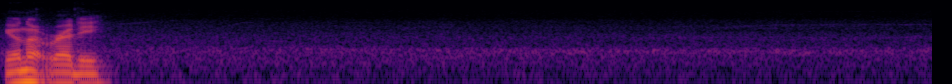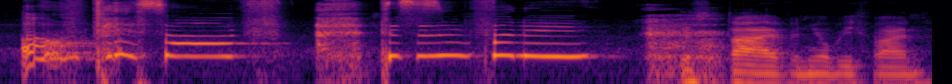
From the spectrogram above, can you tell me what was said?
You're not ready. Oh, piss off. This isn't funny. Just dive and you'll be fine.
